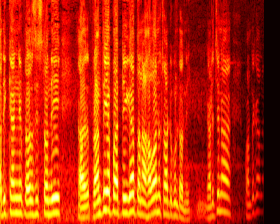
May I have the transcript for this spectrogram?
ఆధిక్యాన్ని ప్రదర్శిస్తోంది. ప్రాంతీయ పార్టీగా తన హవాను చాటుకుంటోంది. గడిచిన కొంతకాలం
